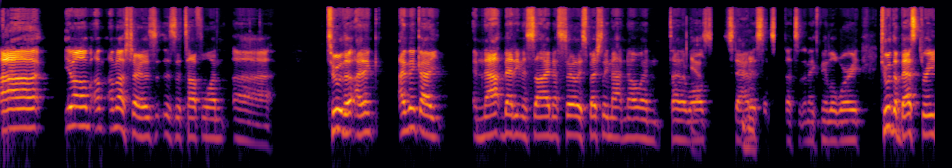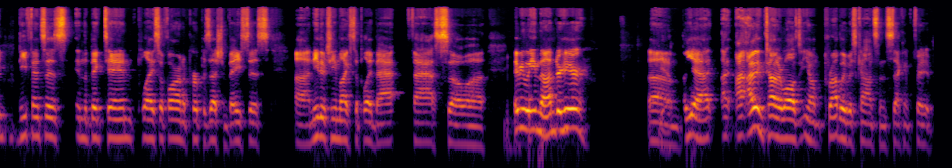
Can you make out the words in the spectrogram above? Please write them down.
uh, you know, I'm, I'm, I'm not sure. This, this, is a tough one. Uh, two of the, I think, I think I am not betting aside necessarily, especially not knowing Tyler Wahl's yeah. status. Mm-hmm. That's that's that makes me a little worried. Two of the best three defenses in the Big Ten play so far on a per possession basis. Uh, neither team likes to play back fast, so uh, maybe lean the under here. Um, yeah. But yeah, I, I, think Tyler Wahl is you know probably Wisconsin's second favorite,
